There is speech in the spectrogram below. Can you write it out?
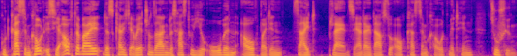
Gut, Custom Code ist hier auch dabei. Das kann ich dir aber jetzt schon sagen. Das hast du hier oben auch bei den Site Plans. Ja, da darfst du auch Custom Code mit hinzufügen.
